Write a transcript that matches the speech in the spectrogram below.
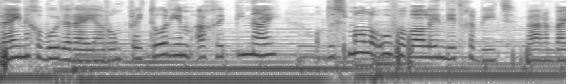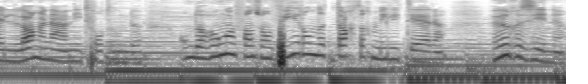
Weinige boerderijen rond Praetorium Agrippinae op de smalle oeverwallen in dit gebied waren bij lange na niet voldoende om de honger van zo'n 480 militairen, hun gezinnen,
